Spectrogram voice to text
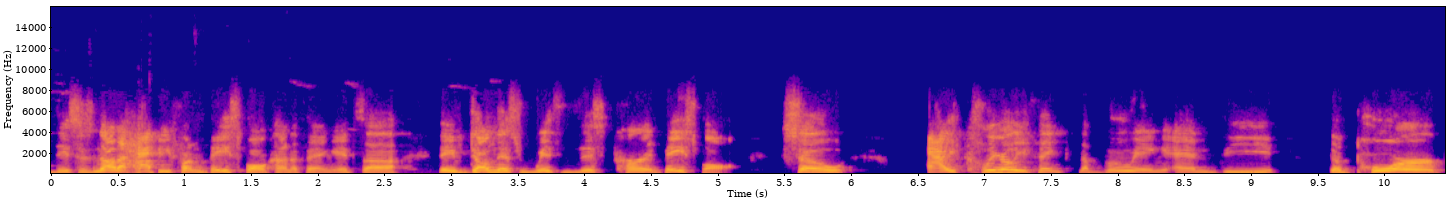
this is not a happy, fun baseball kind of thing. It's uh they've done this with this current baseball. So I clearly think the booing and the the poor,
